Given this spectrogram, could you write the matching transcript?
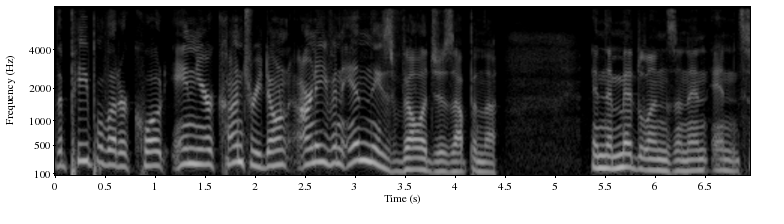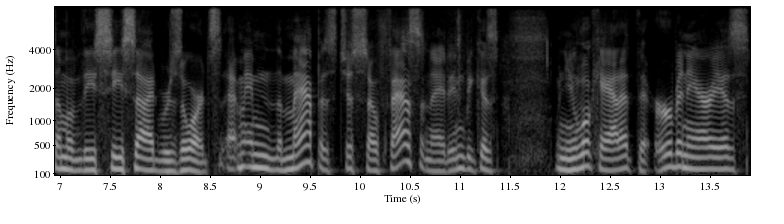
the people that are quote in your country don't aren't even in these villages up in the in the Midlands and in, in some of these seaside resorts. I mean, the map is just so fascinating because when you look at it, the urban areas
